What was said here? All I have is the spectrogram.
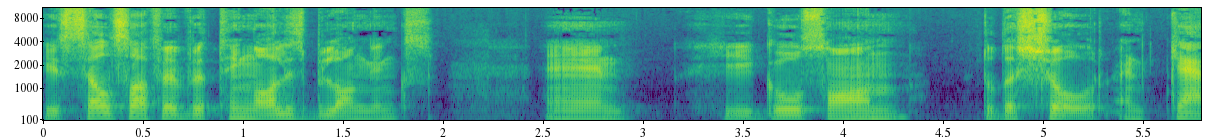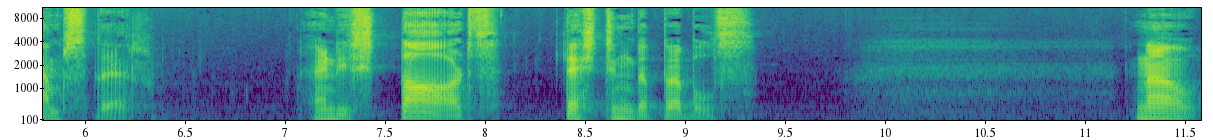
He sells off everything, all his belongings, and he goes on to the shore and camps there. And he starts testing the pebbles. Now,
